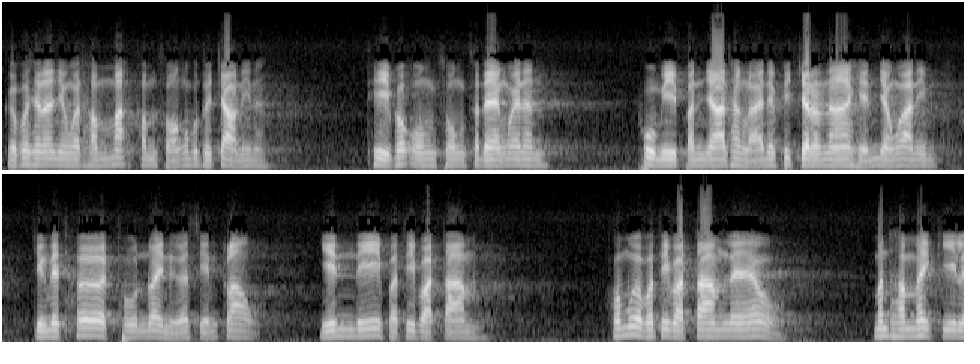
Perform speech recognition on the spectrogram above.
เกิดเพราะฉะนั้นยังว่าธรรมะคำสอนของพระพุทธเจ้านี่นะ ที่พระองค์ทรงแสดงไว้นั้น ผู้มีปัญญาทั้งหลายได้พิจารณาเห็นอย่างว่านี่จึงได้เทิดทูนด้วยเหนือเสียงเกล้า ยินดีปฏิบัติตาม เพราะเมื่อปฏิบัติตามแล้ว มันทำให้กิเล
